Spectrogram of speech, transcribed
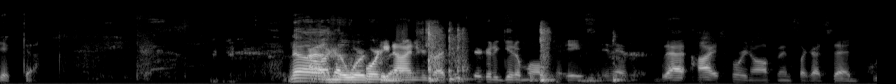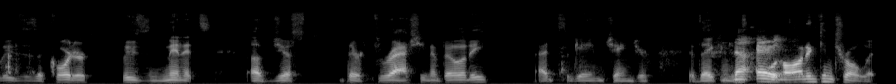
Ditka. No, I, I got no the 49ers. I think they're going to get them all pace. And if that high scoring offense, like I said, loses a quarter, loses minutes of just their thrashing ability, that's a game changer. If they can now, hey, hold on and control it.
